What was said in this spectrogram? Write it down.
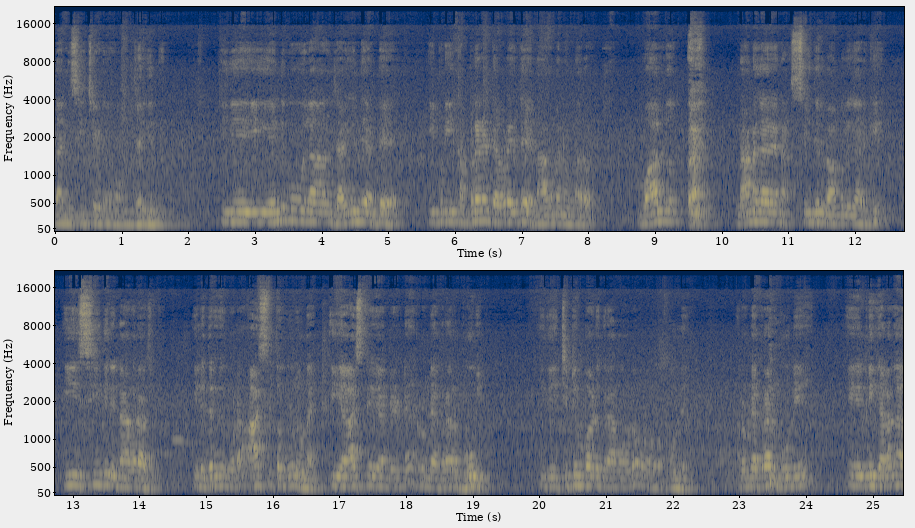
దాన్ని సీజ్ చేయడం జరిగింది. ఇది ఎందుకు ఇలా జరిగింది అంటే ఇప్పుడు ఈ కంప్లైంట్ ఎవరైతే నాగమని ఉన్నారో వాళ్ళు నాన్నగారైన సీదిరి రాములు గారికి ఈ సీదిరి నాగరాజు వీళ్ళిద్దరికి కూడా ఆస్తి తగ్గులు ఉన్నాయి. ఈ ఆస్తి ఏంటంటే రెండు ఎకరాల భూమి. ఇది చిట్టింపాడు గ్రామంలో ఉంది. రెండు ఎకరాల భూమి. ఈ నీకు ఎలాగా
